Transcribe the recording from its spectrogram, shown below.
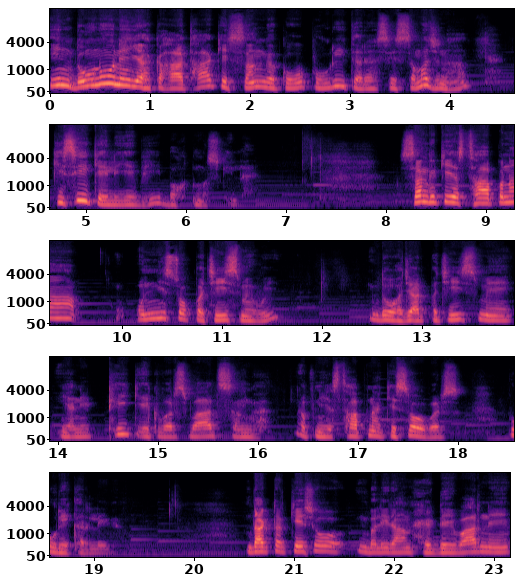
इन दोनों ने यह कहा था कि संघ को पूरी तरह से समझना किसी के लिए भी बहुत मुश्किल है। संघ की स्थापना 1925 में हुई। 2025 में, यानी ठीक एक वर्ष बाद, संघ अपनी स्थापना के 100 वर्ष पूरे कर लेगा। डॉक्टर केशव बलिराम हेगडेवार ने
